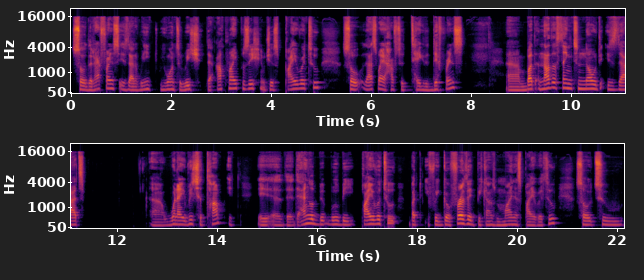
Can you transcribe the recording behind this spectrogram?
So the reference is that we need, we want to reach the upright position, which is pi over 2. So that's why I have to take the difference. Um, but another thing to note is that uh, when I reach the top, it, it uh, the, the angle will be pi over 2, but if we go further, it becomes minus pi over 2. So to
